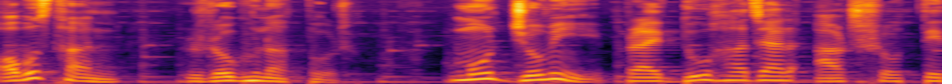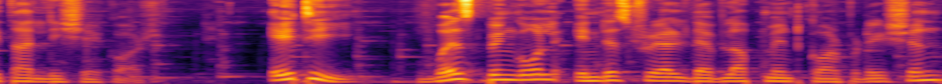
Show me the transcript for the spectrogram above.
অবস্থান রঘুনাথপুর। মোট জমি প্রায় দু হাজার আটশো তেতাল্লিশ একর। এটি West Bengal industrial development corporation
